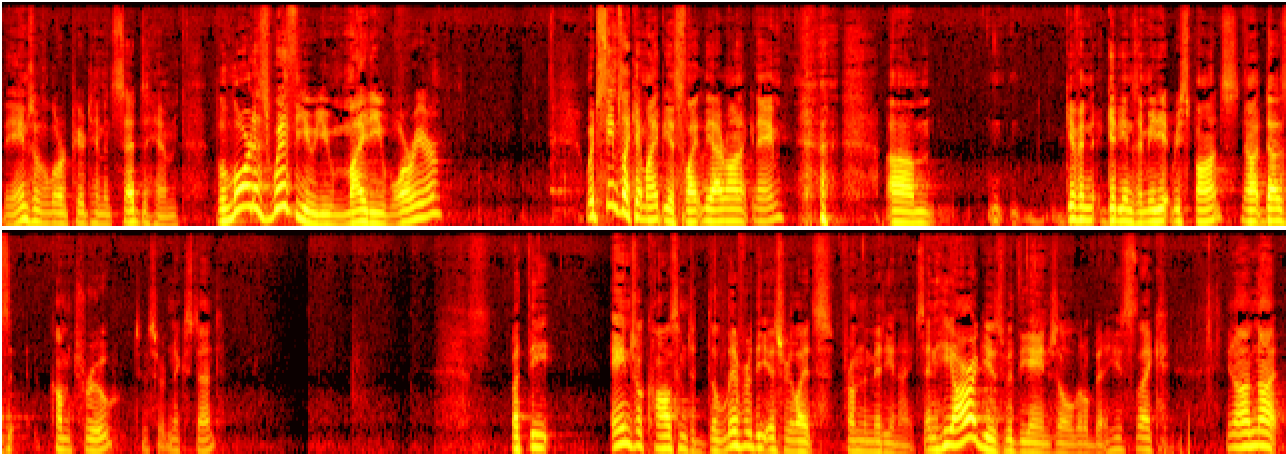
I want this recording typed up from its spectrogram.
the angel of the Lord appeared to him and said to him, The Lord is with you, you mighty warrior. Which seems like it might be a slightly ironic name, um, given Gideon's immediate response. Now, it does come true to a certain extent. But the angel calls him to deliver the Israelites from the Midianites. And he argues with the angel a little bit. He's like, you know, I'm not,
